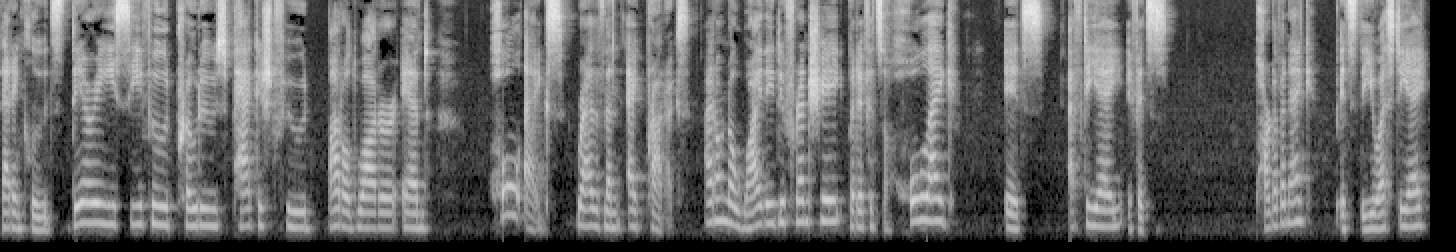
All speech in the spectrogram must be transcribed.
That includes dairy, seafood, produce, packaged food, bottled water, and whole eggs rather than egg products. I don't know why they differentiate, but if it's a whole egg, it's FDA. If it's part of an egg, it's the USDA.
